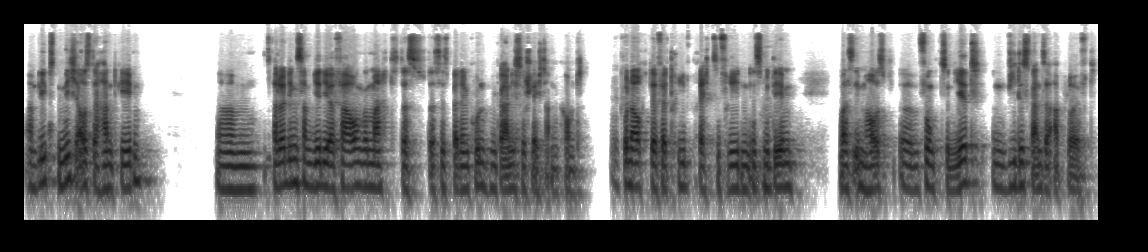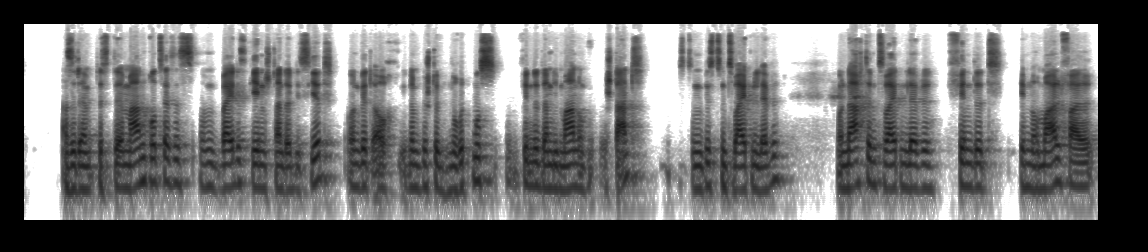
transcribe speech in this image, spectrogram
am liebsten nicht aus der Hand geben. Ähm, allerdings haben wir die Erfahrung gemacht, dass, dass es bei den Kunden gar nicht so schlecht ankommt. Okay. Und auch der Vertrieb recht zufrieden ist mit dem, was im Haus äh, funktioniert und wie das Ganze abläuft. Also der, das, der Mahnprozess ist äh, weitestgehend standardisiert und wird auch in einem bestimmten Rhythmus, findet dann die Mahnung statt, bis zum, bis zum zweiten Level. Und nach dem zweiten Level findet im Normalfall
